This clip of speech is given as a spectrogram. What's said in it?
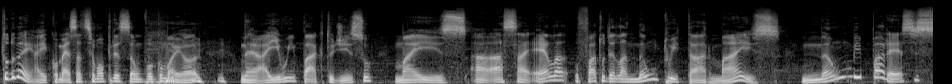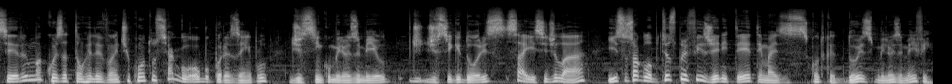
tudo bem, aí começa a ser uma pressão um pouco maior, né? Aí o impacto disso, mas a, a, ela, o fato dela não twittar mais não me parece ser uma coisa tão relevante quanto se a Globo, por exemplo, de 5 milhões e meio de, de seguidores, saísse de lá. Isso só a Globo. Tem os perfis GNT, tem mais, quanto que é? 2 milhões e meio, enfim.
